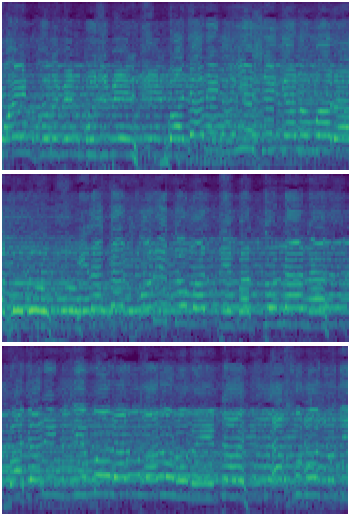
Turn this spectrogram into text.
পয়েন্ট করবেন, বুঝবেন। বাজারে নিয়ে এসে কেন মারা হলো? এলাকার পরে তো মারতে পারতো না না। বাজারে নিয়ে মারার কারণ হলো এটা এখনও যদি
